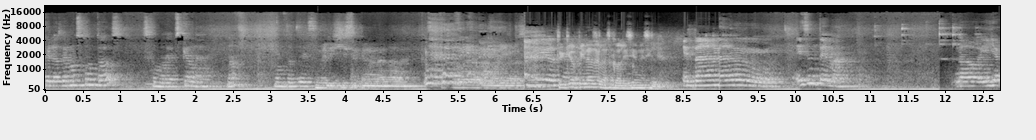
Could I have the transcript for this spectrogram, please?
que los vemos juntos, es como de, pues, ¿qué onda? ¿No? Entonces... Me dijiste que no era nada. ¿Tú qué opinas de las coaliciones, Silvia? Están, es un tema. No, y yo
